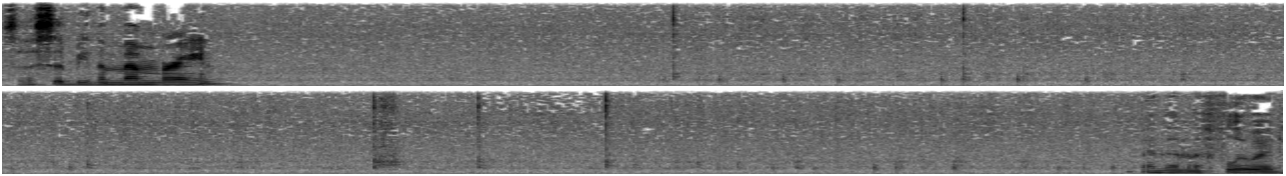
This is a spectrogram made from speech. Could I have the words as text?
So this would be the membrane. And then the fluid.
